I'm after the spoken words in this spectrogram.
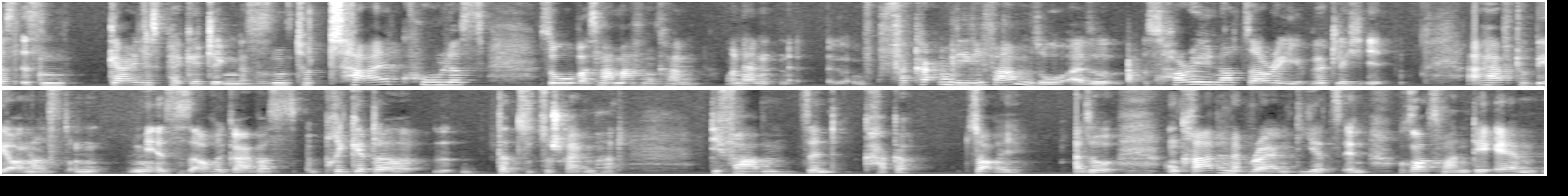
Das ist ein geiles Packaging. Das ist ein total cooles, so was man machen kann. Und dann verkacken die die Farben so. Also, sorry, not sorry. Wirklich. I have to be honest. Und mir ist es auch egal, was Brigitte dazu zu schreiben hat. Die Farben sind kacke. Sorry. Also, und gerade eine Brand, die jetzt in Rossmann, DM,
